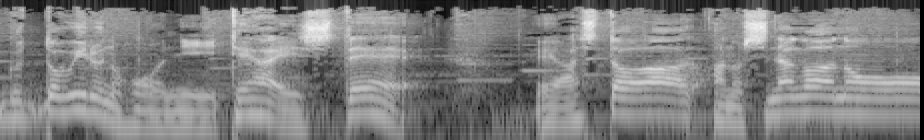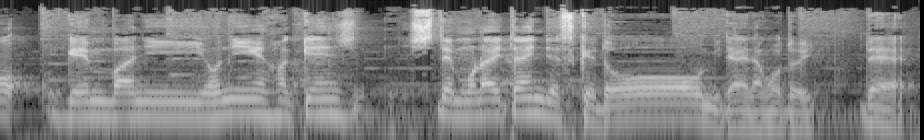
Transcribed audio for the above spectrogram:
う、グッドウィルの方に手配して、えー、明日はあの品川の現場に4人派遣してもらいたいんですけど、みたいなこと言って、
